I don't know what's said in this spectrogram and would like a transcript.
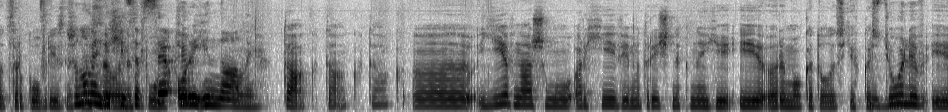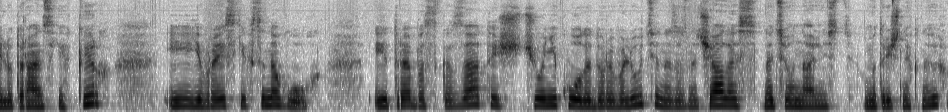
е, церков, різних Шановні населених це все оригінали. Так, так, так. Е, є в нашому архіві метричні книги і римо-католицьких костьолів, і лютеранських кирх, і єврейських синагог. І треба сказати, що ніколи до революції не зазначалась національність в метричних книгах,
